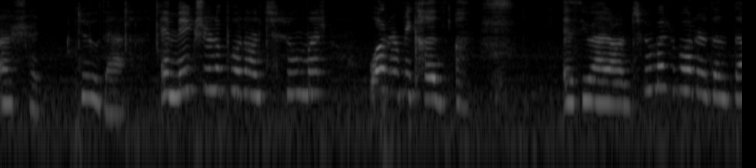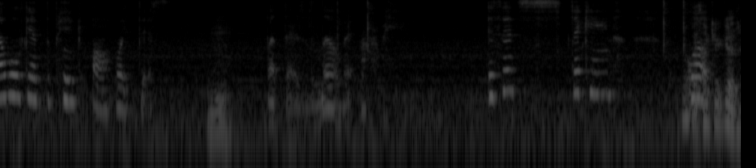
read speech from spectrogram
I should do that. And make sure to put on too much water because um, if you add on too much water, then that will get the paint off like this. Mm. But there's a little bit more. Is it sticking? No, I think you're good.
